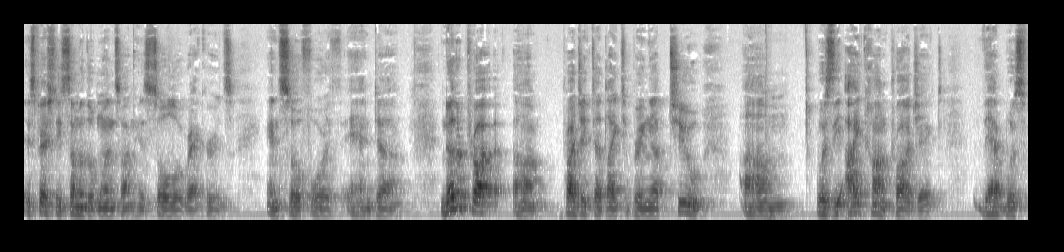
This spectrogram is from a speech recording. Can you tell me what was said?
especially some of the ones on his solo records and so forth. And uh, another pro- um, project I'd like to bring up too um, was the Icon project. That was,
